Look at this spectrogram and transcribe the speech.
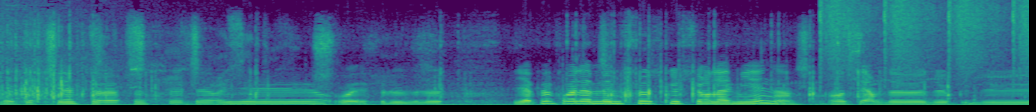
qu'est-ce qu'il y a sur la face derrière Ouais, le, il y a à peu près la même chose que sur la mienne en termes de, de, de,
